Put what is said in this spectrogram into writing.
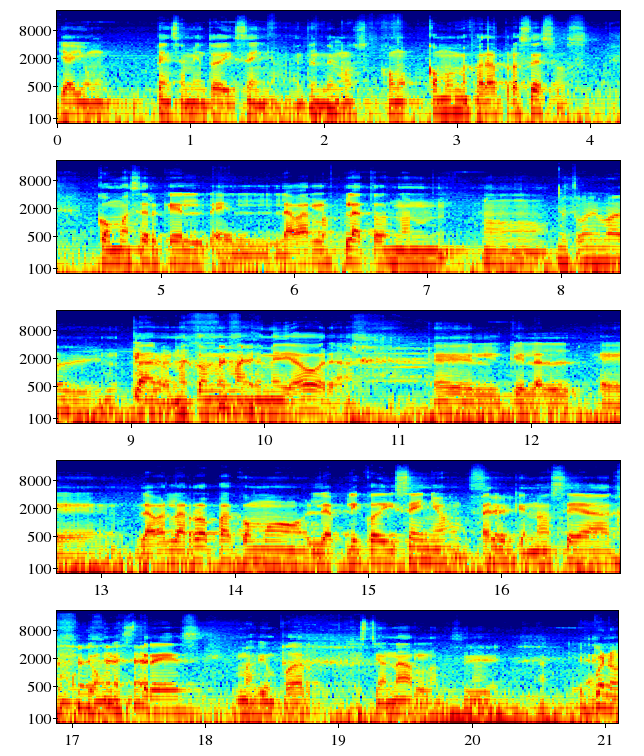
ya hay un pensamiento de diseño, entendemos cómo, cómo, mejorar procesos, cómo hacer que el, lavar los platos no, no, no tome más de... Claro, no tome más de media hora. el que la, eh, lavar la ropa, cómo le aplico diseño para que no sea como que un estrés, más bien poder gestionarlo. Sí. Bueno,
